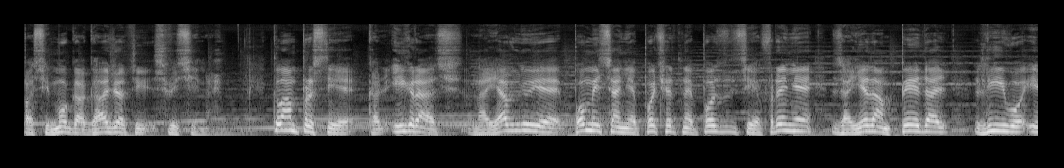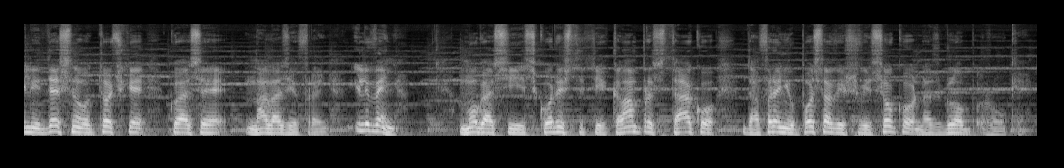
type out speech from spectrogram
pa si moga gađati s visine. Klamprst je kad igrač najavljuje pomicanje početne pozicije frenje za jedan pedalj livo ili desno od točke koja se nalazi frenja ili venja. Moga si iskoristiti klamprst tako da frenju postaviš visoko na zglob ruke.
